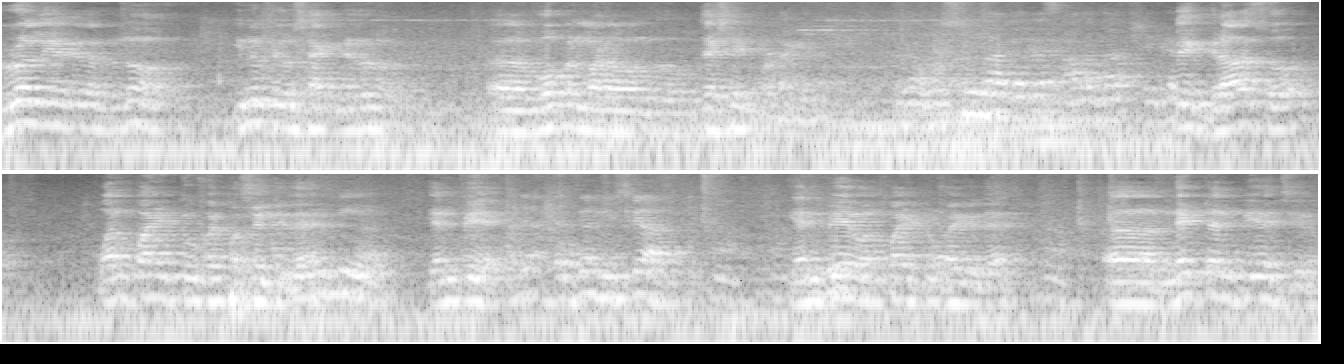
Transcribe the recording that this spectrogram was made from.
ರೂರಲ್ ಏರಿಯಾದಲ್ಲೂ ಇನ್ನೂ ಕೆಲವು ಶಾಖೆಗಳು ಓಪನ್ ಮಾಡೋ ಒಂದು ಉದ್ದೇಶ ಇಟ್ಕೊಂಡಾಗಿದೆ. Gross one point two five percent ಇದೆ. N P A. N P A one point two five ಇದೆ. Net N P A zero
